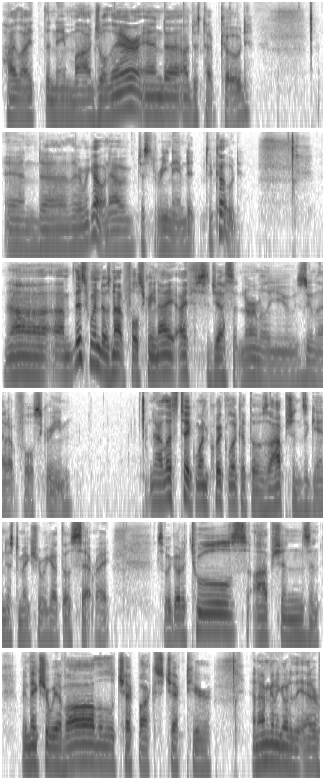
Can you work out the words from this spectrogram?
highlight the name module there and uh, I'll just type code. And uh, there we go. Now I've just renamed it to code. Now um, this window is not full screen. I, I suggest that normally you zoom that up full screen. Now let's take one quick look at those options again just to make sure we got those set right so we go to Tools, Options, and we make sure we have all the little checkbox checked here. And I'm going to go to the editor,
